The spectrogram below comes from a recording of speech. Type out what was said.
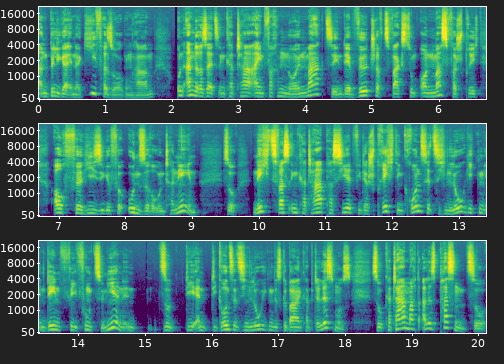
an billiger Energieversorgung haben und andererseits in Katar einfach einen neuen Markt sehen, der Wirtschaftswachstum en masse verspricht, auch für hiesige, für unsere Unternehmen. So, nichts, was in Katar passiert, widerspricht den grundsätzlichen Logiken, in denen wir funktionieren, in so die, die grundsätzlichen Logiken des globalen Kapitalismus. So, Katar macht alles passend, so.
